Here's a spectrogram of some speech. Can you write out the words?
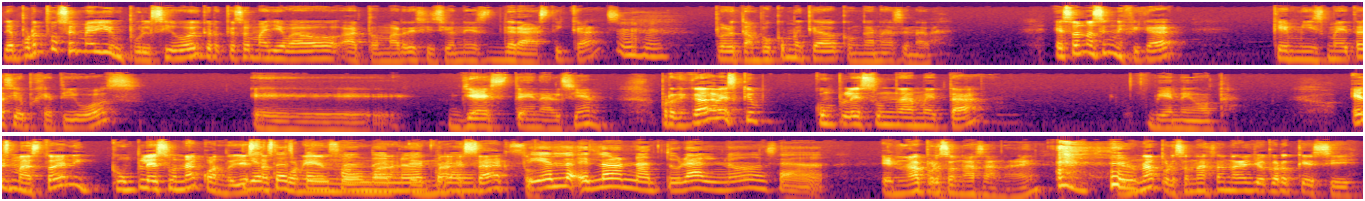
De pronto soy medio impulsivo y creo que eso me ha llevado a tomar decisiones drásticas, pero tampoco me he quedado con ganas de nada. Eso no significa que mis metas y objetivos eh, ya estén al 100. Porque cada vez que cumples una meta, viene otra. Es más, todavía ni cumples una cuando ya, estás, poniendo en, Exacto. Sí, es lo, es lo natural, ¿no? O sea... En una persona sana, ¿eh? En una persona sana yo creo que sí.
